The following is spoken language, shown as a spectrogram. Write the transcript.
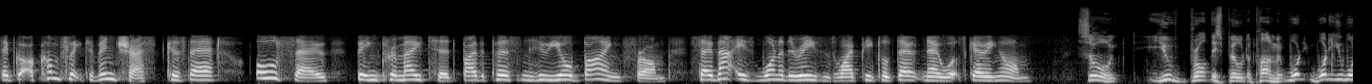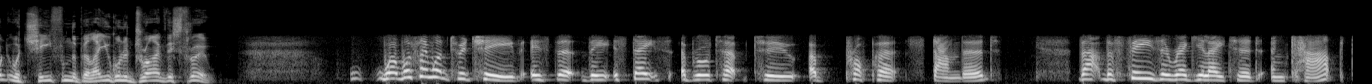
They've got a conflict of interest because they're also being promoted by the person who you're buying from. So that is one of the reasons why people don't know what's going on. So you've brought this bill to Parliament. What what do you want to achieve from the bill? Are you going to drive this through? Well, what I want to achieve is that the estates are brought up to a proper standard, that the fees are regulated and capped,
